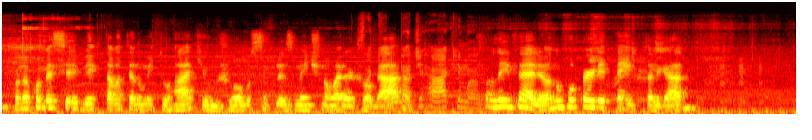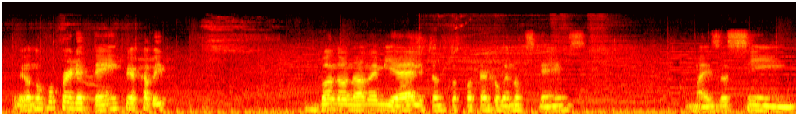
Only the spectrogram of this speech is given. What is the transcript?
E quando eu comecei a ver que tava tendo muito hack, o jogo simplesmente não era jogado. Hack, falei, velho, eu não vou perder tempo, tá ligado? Eu não vou perder tempo e acabei abandonando ML, tanto que eu tô até jogando outros games. Mas assim,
